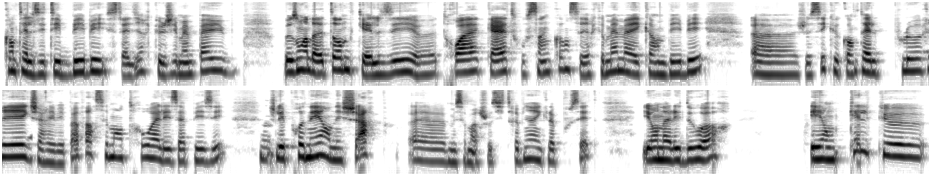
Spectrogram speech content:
quand elles étaient bébés, c'est-à-dire que j'ai même pas eu besoin d'attendre qu'elles aient 3, euh, 4 ou 5 ans, c'est-à-dire que même avec un bébé, euh, je sais que quand elles pleuraient, que j'arrivais pas forcément trop à les apaiser, mmh. je les prenais en écharpe, mais ça marche aussi très bien avec la poussette, et on allait dehors, et en quelques,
